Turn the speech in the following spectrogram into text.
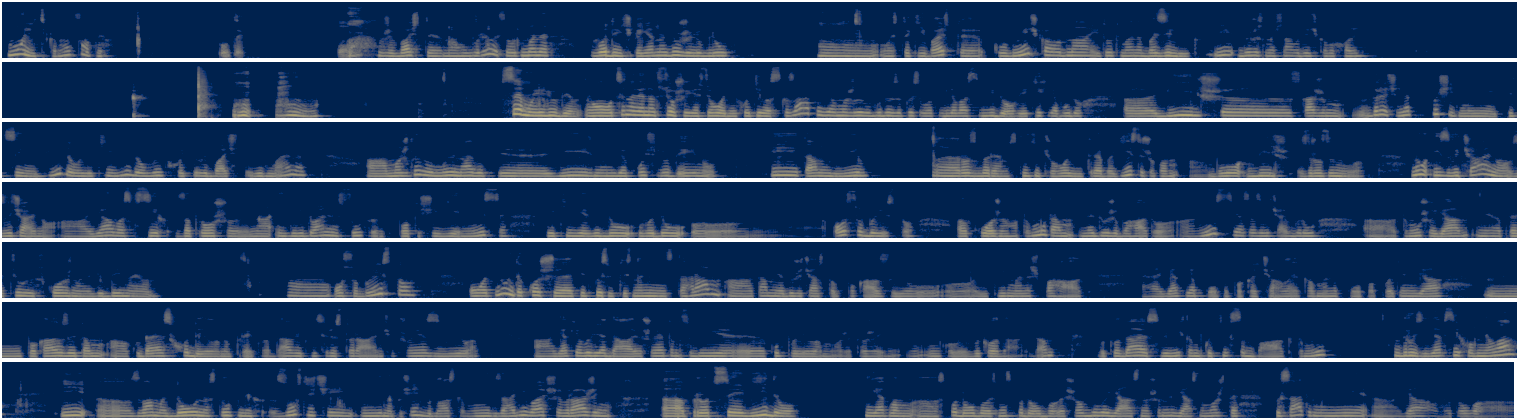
Моліцька, ну ти? Вже бачите, наговорилася. От в мене водичка. Я не дуже люблю ось такі, бачите, клубничка одна, і тут в мене базилік. І дуже смачна водичка виходить. Все, мої любі. Це, мабуть, все, що я сьогодні хотіла сказати. Я, можливо, буду записувати для вас відео, в яких я буду більш, е, скажімо, до речі, напишіть мені під цим відео, які відео ви б хотіли бачити від мене. Можливо, ми навіть е, візьмемо якусь людину і там її е, розберемо, скільки чого їй треба їсти, щоб вам було більш зрозуміло. Ну і звичайно, звичайно, я вас всіх запрошую на індивідуальний супровід, поки ще є місце, який я веду, веду особисто кожного. Тому там не дуже багато е, місць я зазвичай беру, тому що я е, працюю з кожною людиною е, особисто. От, ну і також е, підписуйтесь на мій інстаграм, там я дуже часто показую, який в мене шпагат, е, як я попу покачала, яка в мене попа. Потім я показую там, куди я сходила, наприклад, да, в якийсь ресторанчик, що я з'їла, як я виглядаю, що я там собі е, купила, може, теж ін- ін- інколи викладаю. Да? Викладаю своїх там котів, собак. Тому, друзі, я всіх обняла. І е, з вами до наступних зустрічей. І напишіть, будь ласка, мені взагалі ваше враження е, про це відео. Як вам сподобалось, не сподобалось, що було ясно, що не ясно. Можете писати мені, я готова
